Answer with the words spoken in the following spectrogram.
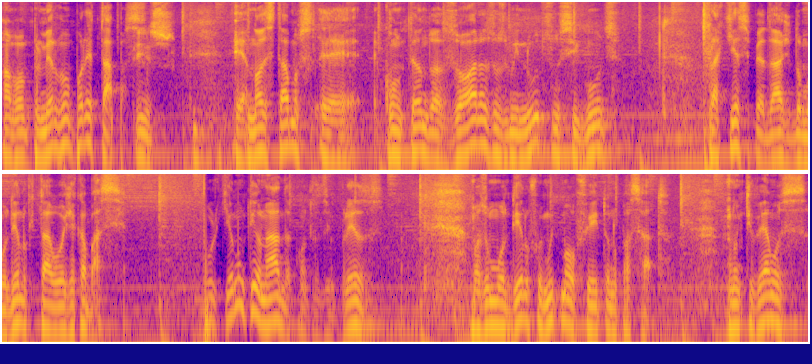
Ah, vamos- primeiro vamos por etapas. Isso. É, nós estamos é, contando as horas, os minutos, os segundos para que esse pedágio do modelo que está hoje acabasse. Porque eu não tenho nada contra as empresas, mas o modelo foi muito mal feito no passado. Não tivemos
